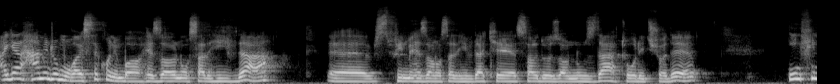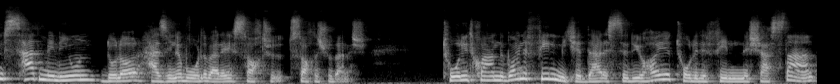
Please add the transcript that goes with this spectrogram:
اگر همین رو مقایسه کنیم با 1917 فیلم 1917 که سال 2019 تولید شده این فیلم 100 میلیون دلار هزینه برده برای ساخته شدنش. تولید کنندگان فیلمی که در استودیوهای تولید فیلم نشستن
